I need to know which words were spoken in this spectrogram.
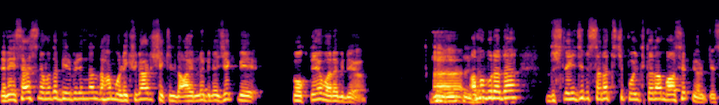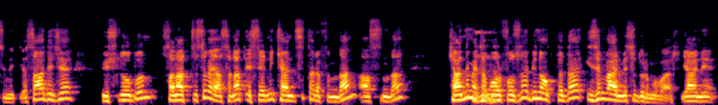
deneysel sinemada birbirinden daha moleküler şekilde ayrılabilecek bir noktaya varabiliyor. ee, ama burada dışlayıcı bir sanat içi politikadan bahsetmiyorum kesinlikle. Sadece üslubun sanatçısı veya sanat eserinin kendisi tarafından aslında kendi metamorfozuna bir noktada izin vermesi durumu var. Yani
